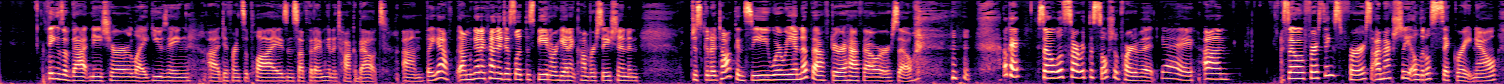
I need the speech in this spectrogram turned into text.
things of that nature, like using uh, different supplies and stuff that I'm going to talk about. Um, but yeah, I'm going to kind of just let this be an organic conversation and just going to talk and see where we end up after a half hour or so. okay, so we'll start with the social part of it. Yay. Um, so, first things first, I'm actually a little sick right now.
